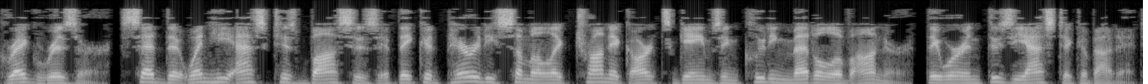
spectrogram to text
Greg Rizzer, said that when he asked his bosses if they could parody some Electronic Arts games including Medal of Honor, they were enthusiastic about it.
